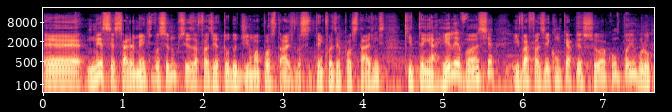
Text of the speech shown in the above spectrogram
É, necessariamente você não precisa fazer todo dia uma postagem. Você tem que fazer postagens que tenha relevância e vai fazer com que a pessoa acompanhe o grupo.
